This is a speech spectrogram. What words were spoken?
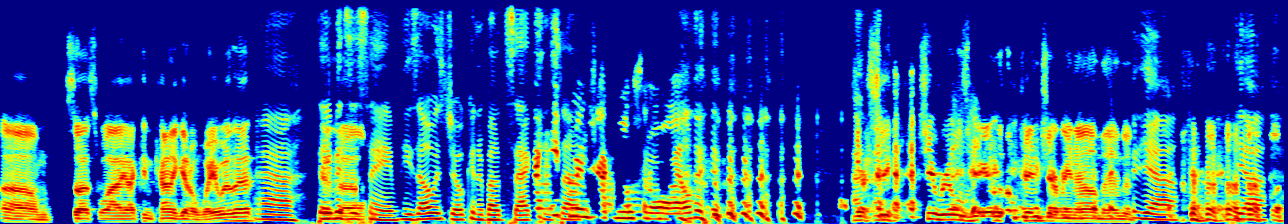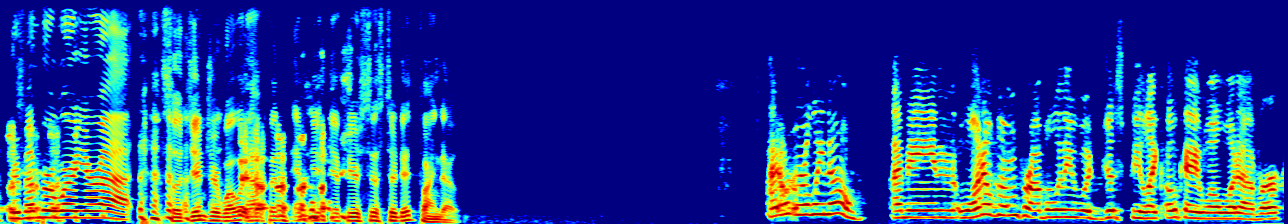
Um, so that's why I can kind of get away with it. Ah, David's uh, the same. He's always joking about sex I and keep them stuff. in check once in a while. Yeah, she she reels me into the pinch every now and then. And, yeah, yeah. Remember where you're at. So, Ginger, what would Yeah. happen if, you, if your sister did find out? I don't really know. I mean, one of them probably would just be like, okay, well, whatever.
